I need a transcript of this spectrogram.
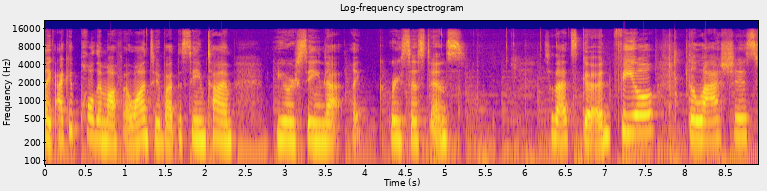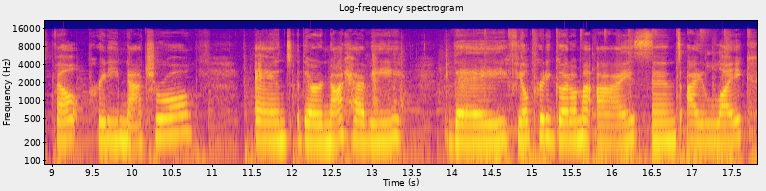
Like I could pull them off if I want to but at the same time you're seeing that like resistance so that's good. Feel the lashes felt pretty natural and they're not heavy. They feel pretty good on my eyes. And I like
